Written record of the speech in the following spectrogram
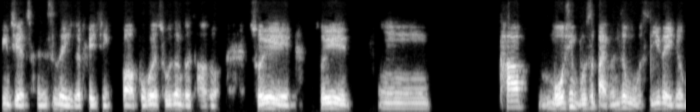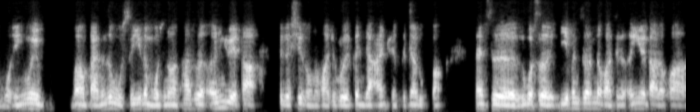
并且城市的一个推进，啊，不会出任何差错。所以，所以，嗯，它模型不是百分之五十一的一个模型，因为。呃，百分之五十一的模型的话，它是 n 越大，这个系统的话就会更加安全、更加鲁棒。但是如果是一分之 n 的话，这个 n 越大的话，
